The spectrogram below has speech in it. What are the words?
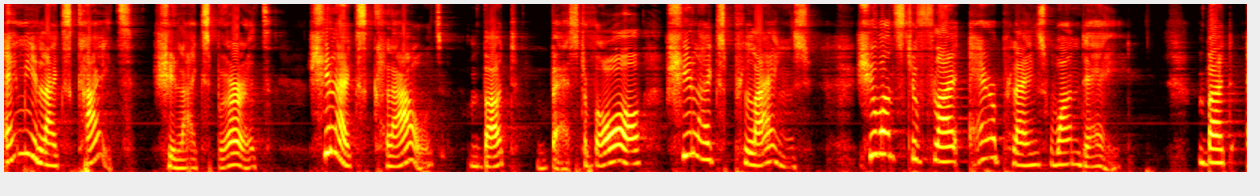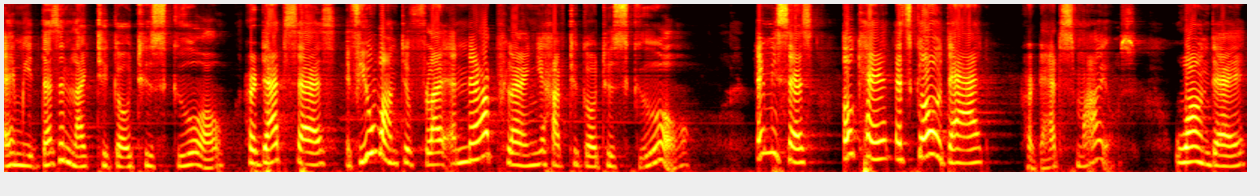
Amy likes kites. She likes birds. She likes clouds. But best of all, she likes planes. She wants to fly airplanes one day. But Amy doesn't like to go to school. Her dad says, if you want to fly an airplane, you have to go to school. Amy says, okay, let's go, dad. Her dad smiles. One day,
